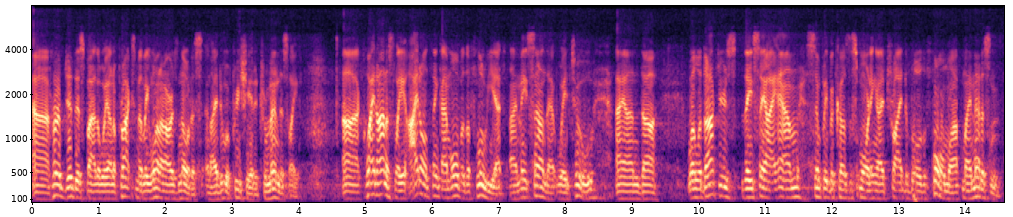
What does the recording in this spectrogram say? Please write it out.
Uh, Herb did this, by the way, on approximately one hour's notice, and I do appreciate it tremendously. Uh, quite honestly, I don't think I'm over the flu yet. I may sound that way, too. And, uh, well, the doctors, they say I am, simply because this morning I tried to blow the foam off my medicine.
